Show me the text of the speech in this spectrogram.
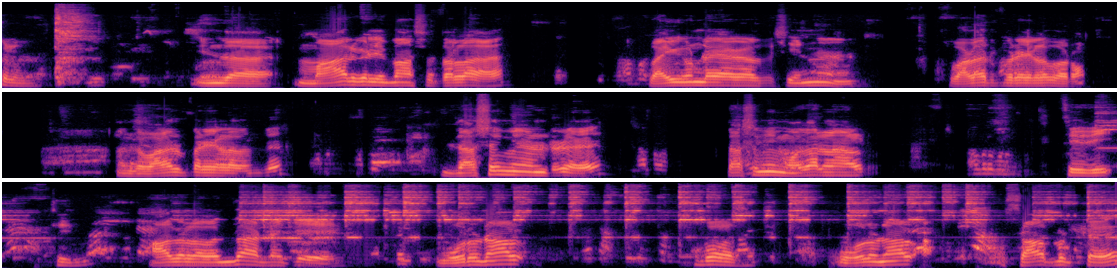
சொல்லுங்க. இந்த மார்கழி மாசத்துல வைகுண்ட ஏகாதசின்னு வளர்பிறையில வரும். அந்த வளர்பிறையில வந்து தசமி அன்று தசமி முதல் நாள் திதி. அதில் வந்து அன்னைக்கு ஒரு நாள் ஒரு நாள் சாப்பிட்டு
